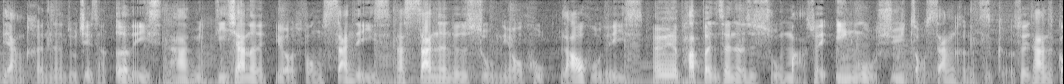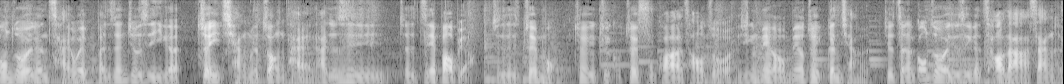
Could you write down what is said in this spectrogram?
两横呢，就解成二的意思。那它底下呢又有逢三的意思。那三呢就是属牛虎老虎的意思。那因为它本身呢是属马，所以寅午戌走三合之格，所以它的工作位跟财位本身就是一个最强的状态。它就是就是直接爆表，就是最猛、最最最浮夸的操作，已经没有没有最更强了。就整个工作位就是一个超大的三合。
